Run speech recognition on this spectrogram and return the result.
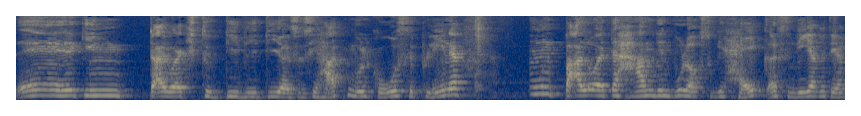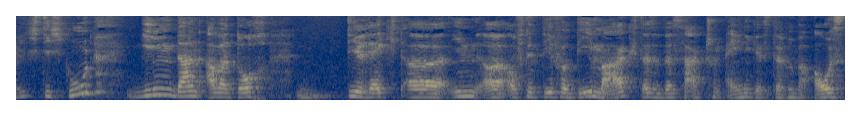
Äh, ging direct to DVD, also sie hatten wohl große Pläne und ein paar Leute haben den wohl auch so gehypt, als wäre der richtig gut, ging dann aber doch direkt äh, in, äh, auf den DVD-Markt. Also das sagt schon einiges darüber aus.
